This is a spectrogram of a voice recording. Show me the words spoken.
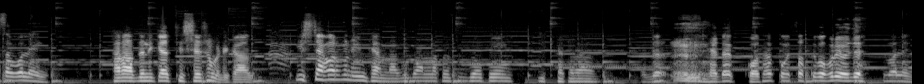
চাচা বলেন কি আজকে শেষ হবে কাজ চেষ্টা করবেন ইনশাল্লাহ যদি আল্লাহ ইচ্ছা করা এটা কথা কই সত্যি ওই যে বলেন।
